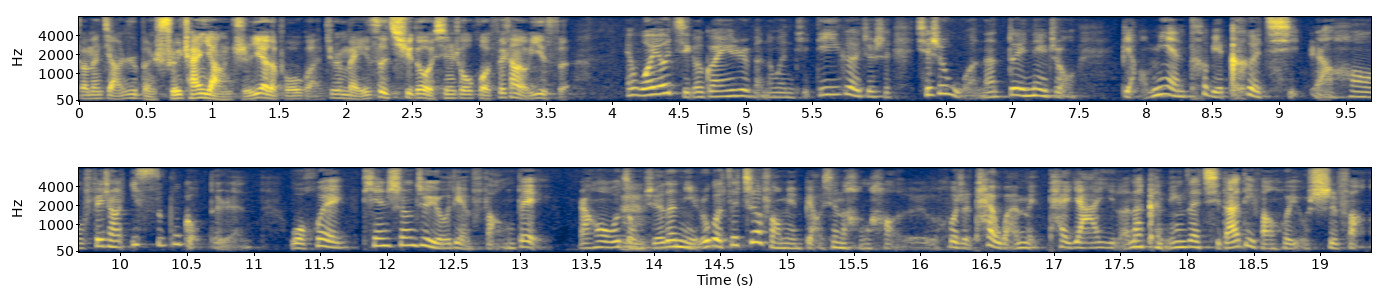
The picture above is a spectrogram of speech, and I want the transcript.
专门讲日本水产养殖业的博物馆，就是每一次去都有新收获，非常有意思。哎，我有几个关于日本的问题。第一个就是，其实我呢对那种表面特别客气，然后非常一丝不苟的人，我会天生就有点防备。然后我总觉得你如果在这方面表现的很好，或者太完美、太压抑了，那肯定在其他地方会有释放。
